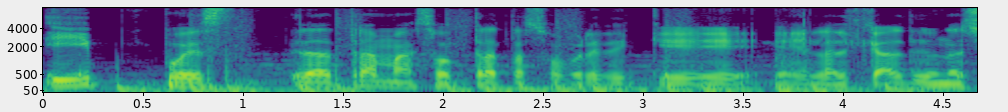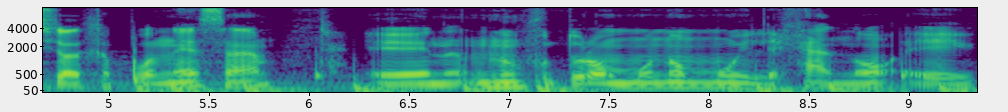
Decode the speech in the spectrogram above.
Y pues la trama trata sobre de que el alcalde de una ciudad japonesa en, un futuro no muy lejano eh,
